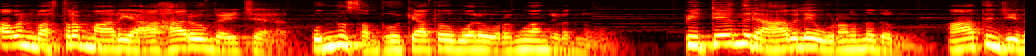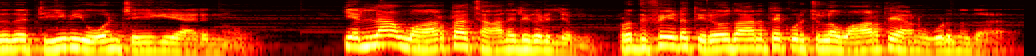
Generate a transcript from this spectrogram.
അവൻ വസ്ത്രം മാറി ആഹാരവും കഴിച്ച് ഒന്നും സംഭവിക്കാത്തതുപോലെ ഉറങ്ങുവാൻ കിടന്നു. പിറ്റേന്ന് രാവിലെ ഉണർന്നതും ആദ്യം ചെയ്തത് ടി വി ഓൺ ചെയ്യുകയായിരുന്നു. എല്ലാ വാർത്താ ചാനലുകളിലും പ്രതിഭയുടെ തിരോധാനത്തെക്കുറിച്ചുള്ള വാർത്തയാണ് ഓടുന്നത്.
